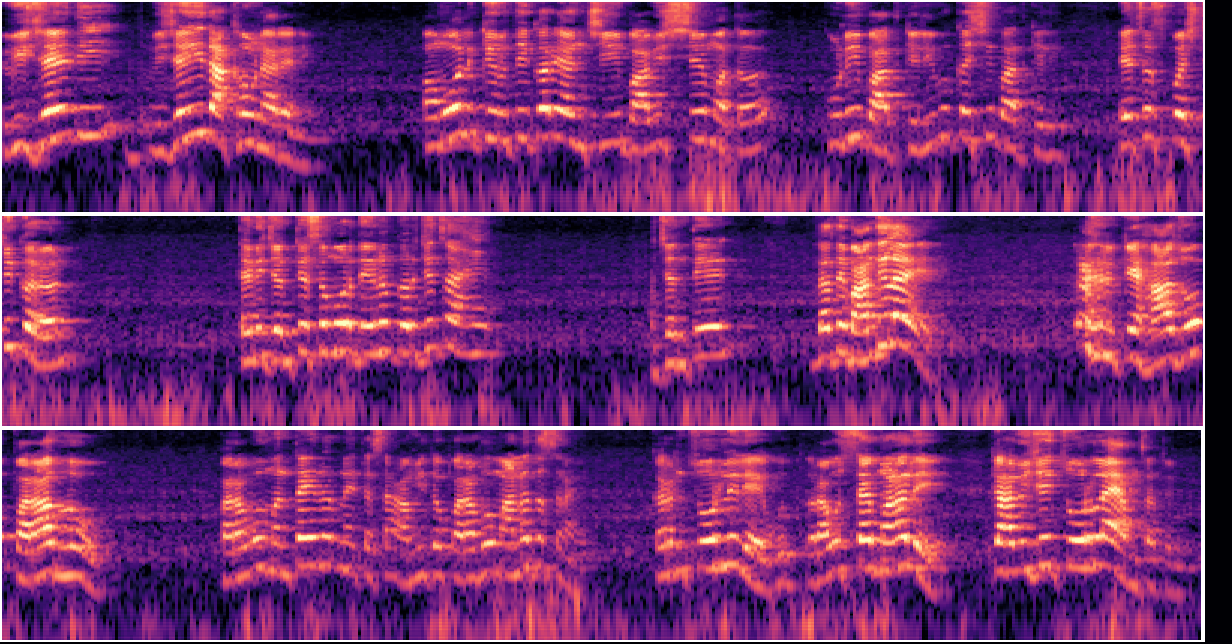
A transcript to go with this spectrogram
विजयी विजयी दाखवणाऱ्याने अमोल कीर्तीकर यांची बावीसशे मतं कुणी बाद केली व कशी बाद केली याचं स्पष्टीकरण त्यांनी जनतेसमोर देणं गरजेचं आहे. जनतेला ते बांधील आहे की हा जो पराभव पराभव म्हणता येणार नाही तसा आम्ही तो पराभव मानतच नाही. कारण चोरलेले आहे राऊत साहेब म्हणाले की हा विजय चोरला आहे आमचा तुम्ही.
